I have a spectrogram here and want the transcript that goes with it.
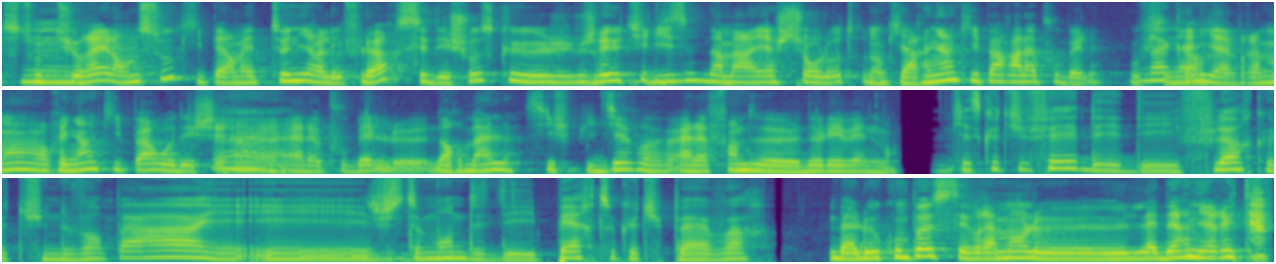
structurelle en dessous, qui permet de tenir les fleurs, c'est des choses que je, réutilise d'un mariage sur l'autre. Donc, il y a rien qui part à la poubelle. Au final, il y a vraiment rien qui part au déchet, à, la poubelle euh, normale, si je puis dire, euh, à la fin de, l'événement. Qu'est-ce que tu fais des, fleurs que tu ne vends pas et, justement des pertes que tu peux avoir? Bah, le compost, c'est vraiment le, la dernière étape,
